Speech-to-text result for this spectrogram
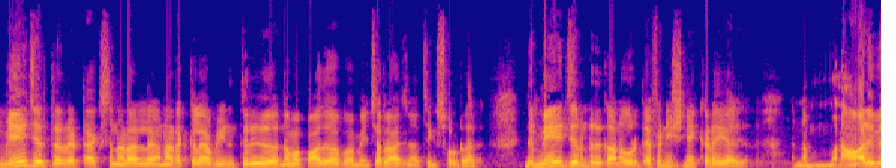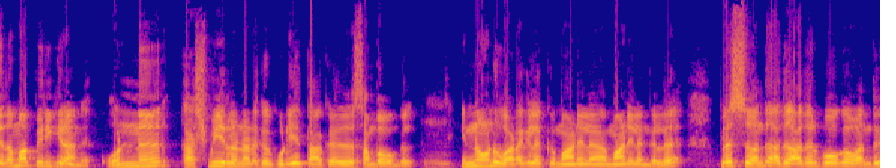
மேஜர் டெரர் அட்டாக்ஸ் நடல நடக்கல அப்படின்னு திரு நம்ம பாதுகாப்பு அமைச்சர் ராஜ்நாத் சிங் சொல்றாரு. இந்த மேஜர்ன்றதுக்கான ஒரு டெஃபினிஷனே கிடையாது. நம்ம நாலு விதமா பிரிக்கிறாங்க. ஒன்னு காஷ்மீர்ல நடக்கக்கூடிய தாக்க சம்பவங்கள். ம். இன்னொன்னு வடகிழக்கு மாநில மாநிலங்கள்ல. பிளஸ் வந்து அது அதர் போக வந்து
